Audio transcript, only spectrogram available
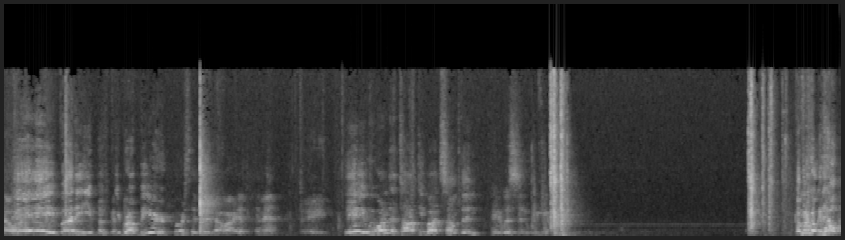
How are Hey, buddy, you, you brought beer. Of course I did. How are you? Hey, man. Hey. Hey, we wanted to talk to you about something. Hey, listen, we are... I'm gonna go get help.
